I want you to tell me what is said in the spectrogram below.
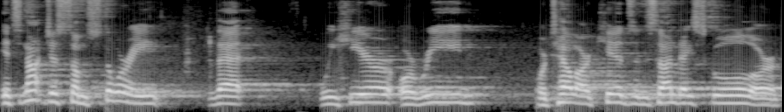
it's not just some story that we hear or read or tell our kids in Sunday school or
